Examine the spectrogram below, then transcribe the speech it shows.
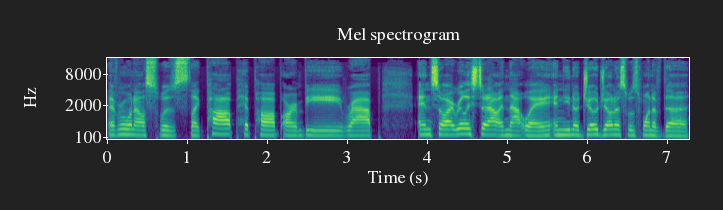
Everyone else was like pop, hip hop, R&B, rap. And so I really stood out in that way. And, you know, Joe Jonas was one of the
